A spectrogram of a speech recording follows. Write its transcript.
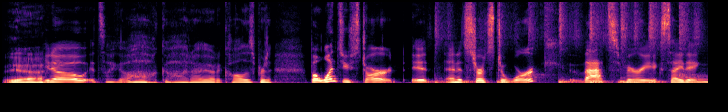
Yeah, You know, it's like, oh God, I got to call this person. But once you start it and it starts to work, that's very exciting.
